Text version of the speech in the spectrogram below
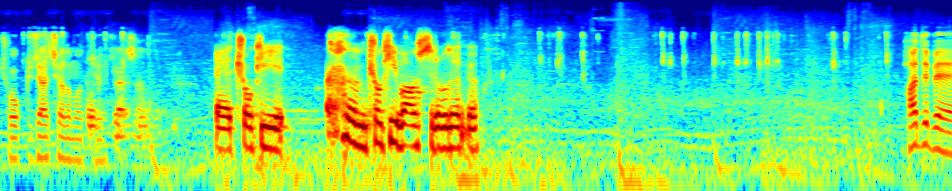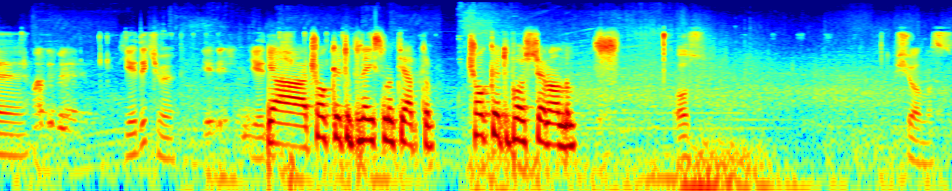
Çok güzel çalım atıyor. Evet çok iyi. çok iyi bounce dribble yapıyor. Hadi be. Yedik mi? Yedik. Ya çok kötü placement yaptım. Çok kötü pozisyon aldım. Olsun. Bir şey olmaz.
